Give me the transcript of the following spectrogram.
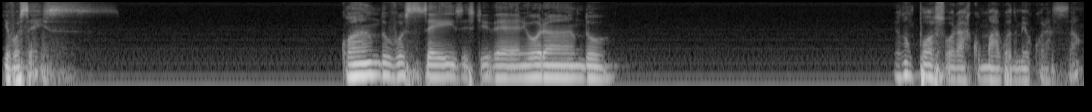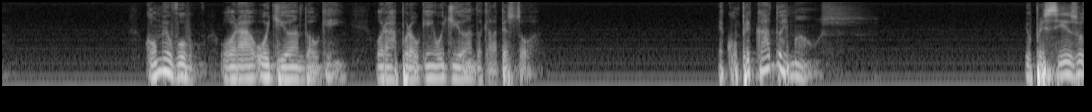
de vocês. Quando vocês estiverem orando, eu não posso orar com mágoa no meu coração. Como eu vou orar odiando alguém? orar por alguém odiando aquela pessoa. É complicado, irmãos. Eu preciso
